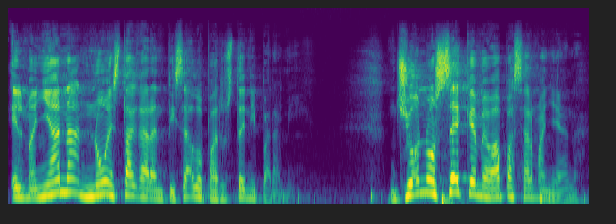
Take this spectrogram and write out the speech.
el mañana no está garantizado para usted ni para mí. Yo no sé qué me va a pasar mañana.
